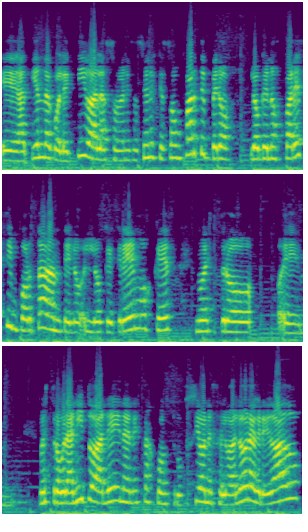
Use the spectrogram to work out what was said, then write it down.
eh, a tienda colectiva, a las organizaciones que son parte, pero lo que nos parece importante, lo, que creemos que es nuestro... Eh, nuestro granito de arena en estas construcciones, el valor agregado,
